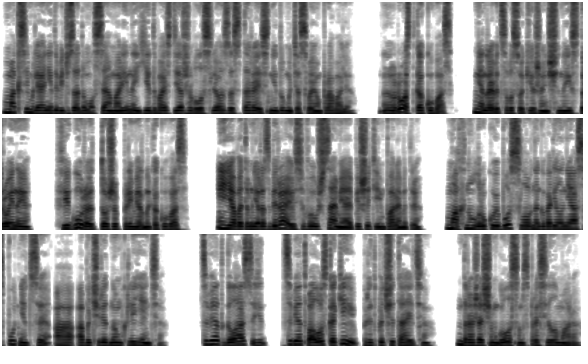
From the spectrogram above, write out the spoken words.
Максим Леонидович задумался, а Марина едва сдерживала слезы, стараясь не думать о своем провале. Рост, как у вас. Мне нравятся высокие женщины и стройные. Фигура тоже примерно как у вас. И я в этом не разбираюсь, вы уж сами опишите им параметры. Махнул рукой босс, словно говорил не о спутнице, а об очередном клиенте. Цвет глаз и цвет волос какие предпочитаете? Дрожащим голосом спросила Мара.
